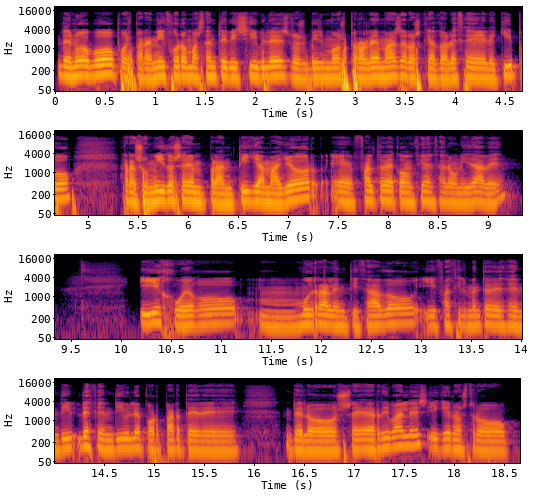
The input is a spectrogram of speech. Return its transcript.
de nuevo, pues para mí fueron bastante visibles los mismos problemas de los que adolece el equipo, resumidos en plantilla mayor, eh, falta de confianza en la unidad B y juego mm, muy ralentizado y fácilmente defendible por parte de, los eh, rivales y que nuestro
